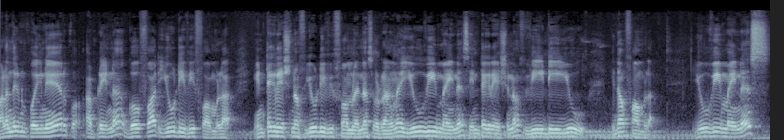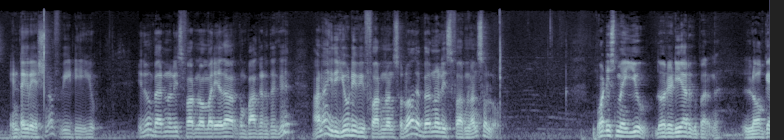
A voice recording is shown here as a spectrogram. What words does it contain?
வளர்ந்துக்கிட்டு போயினே இருக்கும். அப்படின்னா go for UDV formula integration of UDV formula என்ன சொல்கிறாங்கன்னா UV minus integration of VDU இதான் formula UV minus integration of VDU இதுவும் பெர்னோலிஸ் ஃபார்முலா மாதிரியே தான் இருக்கும் பார்க்குறதுக்கு. ஆனால் இது யூடிவி ஃபார்முலான்னு சொல்லுவோம். அதை பெர்னோலிஸ் ஃபார்முலான்னு சொல்லுவோம். வாட் இஸ் மை யூ இதோ ரெடியாக இருக்குது பாருங்கள் log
